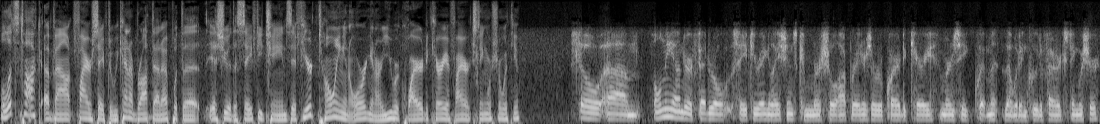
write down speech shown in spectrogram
Well, let's talk about fire safety. We kind of brought that up with the issue of the safety chains. If you're towing in Oregon, are you required to carry a fire extinguisher with you? So, um, only under federal safety regulations, commercial operators are required to carry emergency equipment that would include a fire extinguisher.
